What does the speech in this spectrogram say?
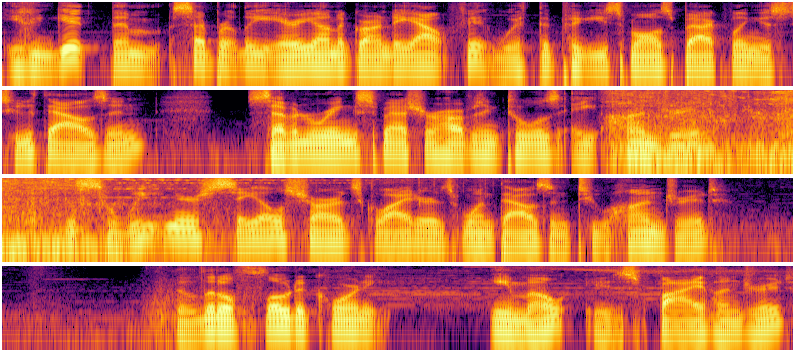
you can get them separately. Ariana Grande outfit with the Piggy Smalls back bling is two thousand. Seven ring smasher harvesting tool is eight hundred. The sweetener sail shards glider is one thousand two hundred. The little floaticorn emote is five hundred.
